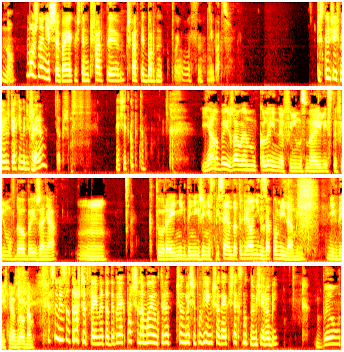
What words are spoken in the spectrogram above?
No. Można, nie trzeba. Jakoś ten czwarty, czwarty to nie bardzo. Czy skończyliśmy już z Jackiem Richerem? Dobrze. Ja się tylko pytam. Ja obejrzałem kolejny film z mojej listy filmów do obejrzenia, mm, której nigdy nigdzie nie spisałem, dlatego ja o nich zapominam i nigdy ich nie oglądam. Ja w sumie zazdroszczę twojej metody, bo jak patrzę na moją, która ciągle się powiększa, to jakoś tak smutno mi się robi. Był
